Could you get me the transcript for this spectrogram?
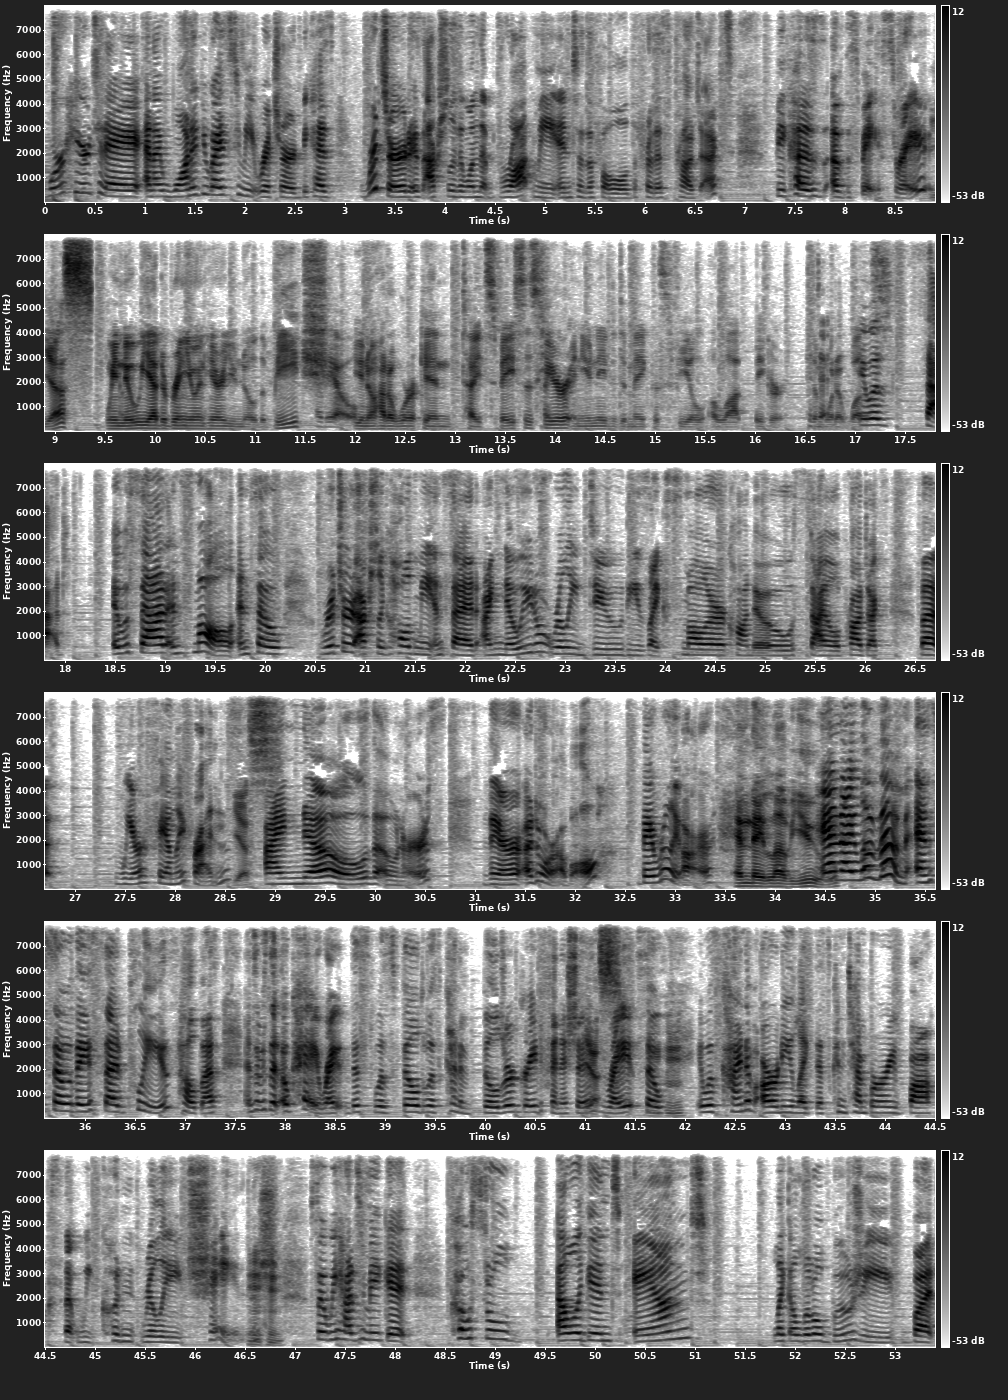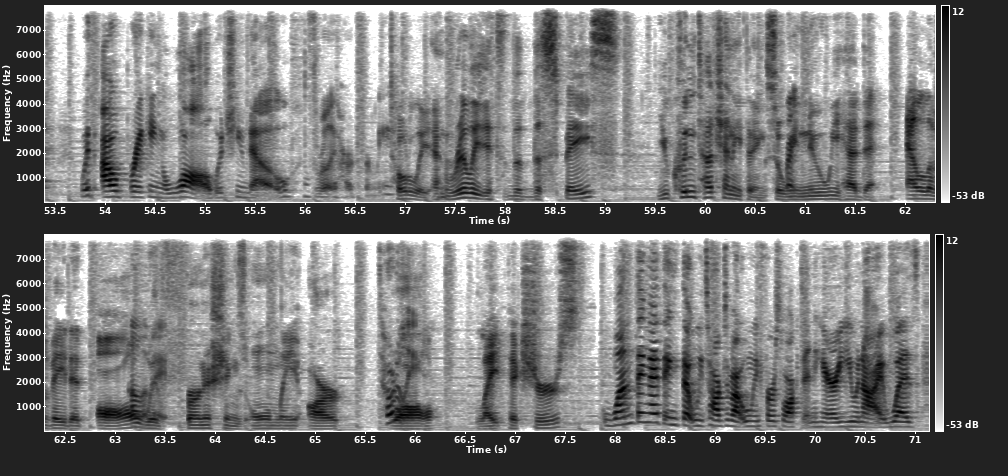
We're here today and I wanted you guys to meet Richard because Richard is actually the one that brought me into the fold for this project because of the space, right? Yes, we knew we had to bring you in here. You know the beach. I do. You know how to work in tight spaces here, and you needed to make this feel a lot bigger than did. what it was. It was sad. It was sad and small. And so Richard actually called me and said, I know you don't really do these like smaller condo style projects, but we are family friends. Yes. I know the owners. They're adorable. They really are. And they love you. And I love them. And so they said, please help us. And so we said, okay, right? This was filled with kind of builder grade finishes, Yes. right? So Mhm. it was kind of already like this contemporary box that we couldn't really change. Mhm. So we had to make it coastal, elegant, and like a little bougie, but without breaking a wall, which you know is really hard for me. Totally. And really, it's the, the space, you couldn't touch anything. So Right. we knew we had to elevate it all with furnishings only, art, Totally. wall, light pictures. One thing I think that we talked about when we first walked in here, you and I, was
